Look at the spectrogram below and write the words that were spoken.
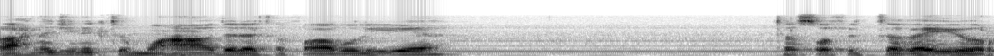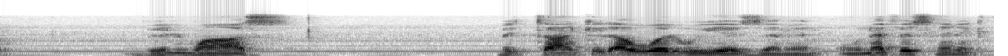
راح نجي نكتب معادلة تفاضلية تصف التغير بال mass بال tank الأول ويا الزمن. ونفسها نكتب.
